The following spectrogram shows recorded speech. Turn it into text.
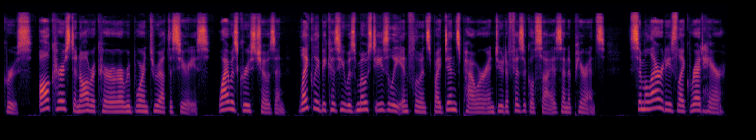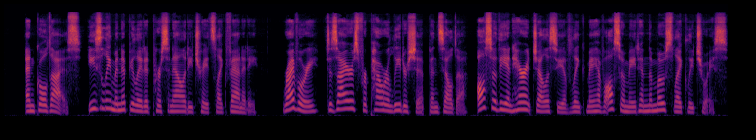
Groose. All cursed and all recur are reborn throughout the series. Why was Groose chosen? Likely because he was most easily influenced by Din's power and due to physical size and appearance. similarities like red hair and gold eyes, easily manipulated personality traits like vanity, rivalry, desires for power leadership, and Zelda. Also, the inherent jealousy of Link may have also made him the most likely choice.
